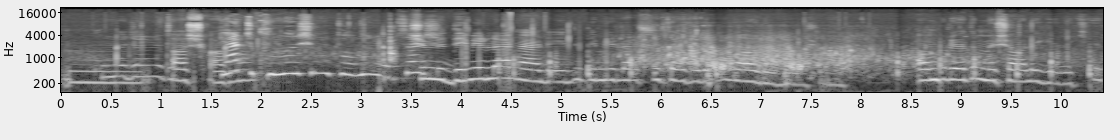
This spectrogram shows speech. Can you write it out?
hmm, taş kazma. Gerçi kumları şimdi toplamıyorum. Sen Şimdi demirler neredeydi? Demirler şu tarafa doğru vardı. Ama buraya da meşale gerekir.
